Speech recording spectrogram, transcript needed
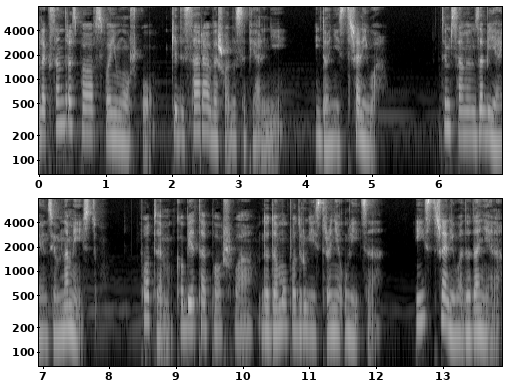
Aleksandra spała w swoim łóżku, kiedy Sara weszła do sypialni i do niej strzeliła, tym samym zabijając ją na miejscu. Potem kobieta poszła do domu po drugiej stronie ulicy i strzeliła do Daniela.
